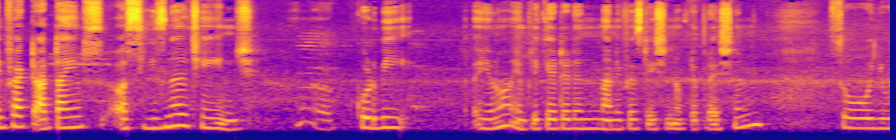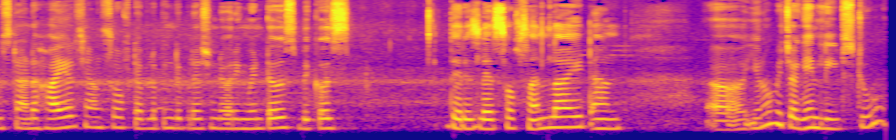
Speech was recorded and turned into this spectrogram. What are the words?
in fact, at times a seasonal change uh, could be, you know, implicated in manifestation of depression. So you stand a higher chance of developing depression during winters because there is less of sunlight and uh, you know, which again leads to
